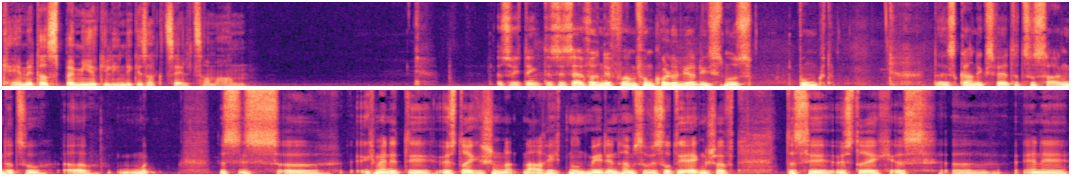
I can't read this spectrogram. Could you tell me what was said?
käme das bei mir gelinde gesagt seltsam an. Also ich denke, das ist einfach eine Form von Kolonialismus. Punkt. Da ist gar nichts weiter zu sagen dazu. Äh, man das ist, äh, ich meine, die österreichischen Nachrichten und Medien haben sowieso die Eigenschaft, dass sie Österreich als äh, eine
